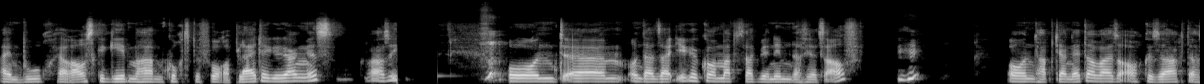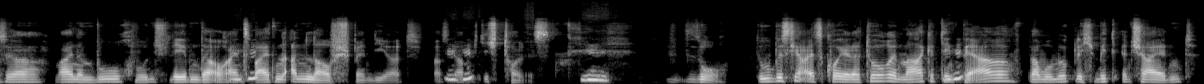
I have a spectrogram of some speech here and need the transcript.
ein Buch herausgegeben habe, kurz bevor er pleite gegangen ist, quasi. Und, ähm, und dann seid ihr gekommen, habt gesagt, wir nehmen das jetzt auf. Mhm. Und habt ja netterweise auch gesagt, dass ihr meinem Buch Wunschleben da auch einen mhm. zweiten Anlauf spendiert, was mhm. ja richtig toll ist. Mhm. So, Du bist ja als Koordinatorin Marketing, mhm. PR da womöglich mitentscheidend.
